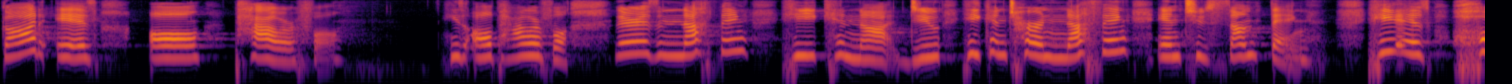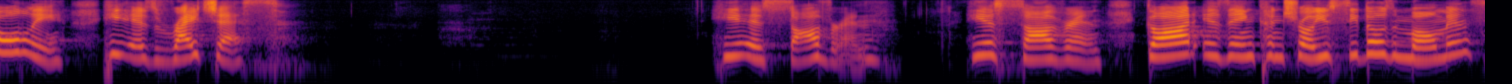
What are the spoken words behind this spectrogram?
God is all powerful. He's all powerful. There is nothing he cannot do. He can turn nothing into something. He is holy, he is righteous, he is sovereign. He is sovereign. God is in control. You see those moments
